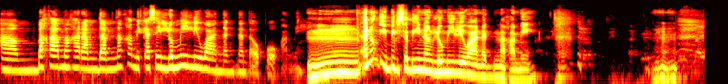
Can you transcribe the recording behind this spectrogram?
um, baka makaramdam na kami kasi lumiliwanag na daw po kami. Hmm, anong ibig sabihin ng lumiliwanag na kami?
